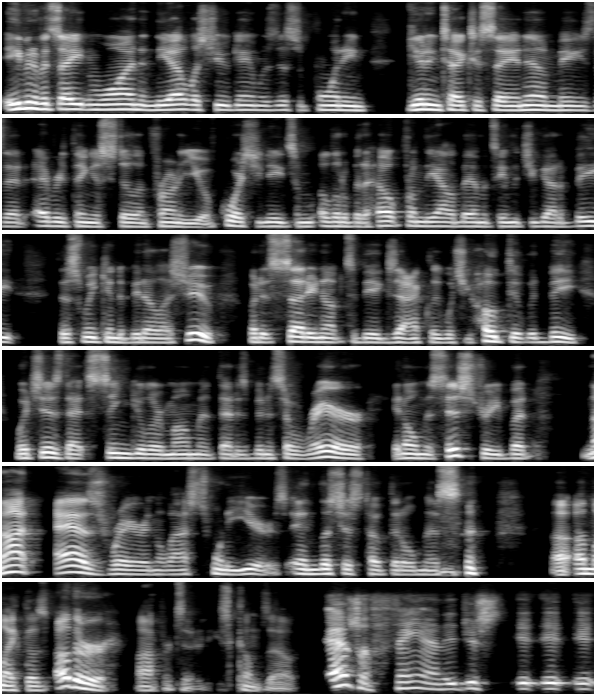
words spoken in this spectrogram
Even if it's eight and one, and the LSU game was disappointing, getting Texas A&M means that everything is still in front of you. Of course, you need some a little bit of help from the Alabama team that you got to beat this weekend to beat LSU, but it's setting up to be exactly what you hoped it would be, which is that singular moment that has been so rare in Ole Miss history, but not as rare in the last 20 years. And let's just hope that Ole Miss, uh, unlike those other opportunities, comes out as a fan, it just it, it, it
